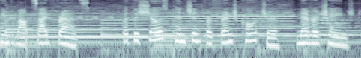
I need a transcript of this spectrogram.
came from outside France, but the show's penchant for French culture never changed.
